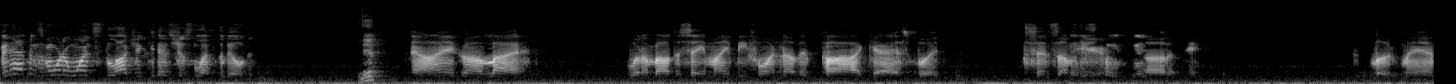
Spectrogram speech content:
If it happens more than once, the logic has just left the building. Yeah. Now I ain't gonna lie. What I'm about to say might be for another podcast, but since I'm It's here, okay. you know what I mean? Look, man.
